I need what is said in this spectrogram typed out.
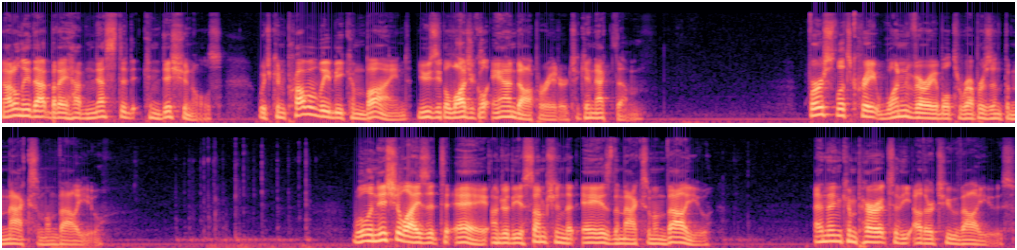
Not only that, but I have nested conditionals, which can probably be combined using the logical AND operator to connect them. First, let's create one variable to represent the maximum value. We'll initialize it to a under the assumption that a is the maximum value, and then compare it to the other two values.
